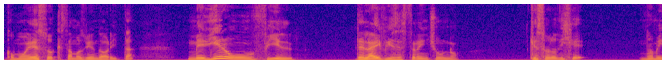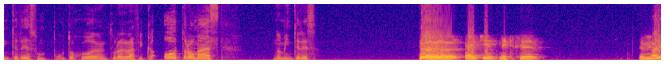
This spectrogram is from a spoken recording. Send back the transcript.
como eso que estamos viendo ahorita, me dieron un feel de Life is Strange 1 que solo dije, no me interesa un puto juego de aventura gráfica. Otro más, no me interesa. Pero a ver, a ver, hay que, hay que ser. También Hay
